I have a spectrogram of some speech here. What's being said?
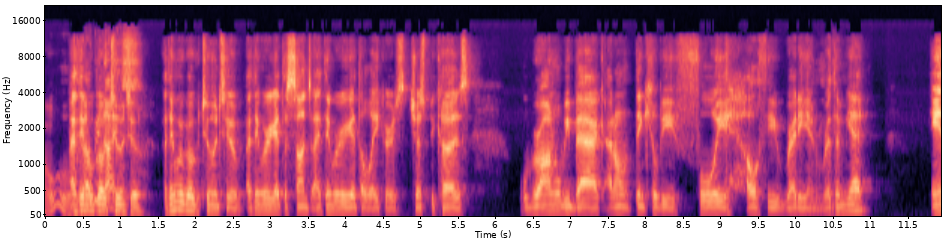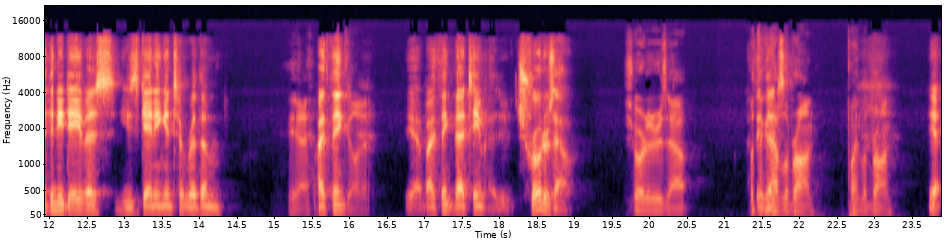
Ooh, I think we'll go two and two. I think we'll go two and two. I think we're gonna get the Suns. I think we're gonna get the Lakers just because LeBron will be back. I don't think he'll be fully healthy, ready, in rhythm yet. Anthony Davis, he's getting into rhythm. Yeah, I think, yeah, but I think that team, Schroeder's out. Schroeder's out, but they're gonna have LeBron. Point LeBron. Yeah,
